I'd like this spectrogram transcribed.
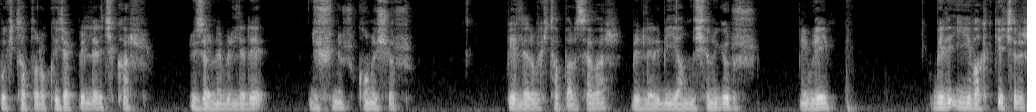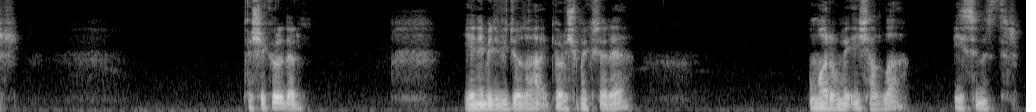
bu kitapları okuyacak birileri çıkar. Üzerine birileri düşünür, konuşur. Birileri bu kitapları sever. Birileri bir yanlışını görür. Ne bileyim. Biri iyi vakit geçirir. Teşekkür ederim. Yeni bir videoda görüşmek üzere. Umarım ve inşallah iyisinizdir.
